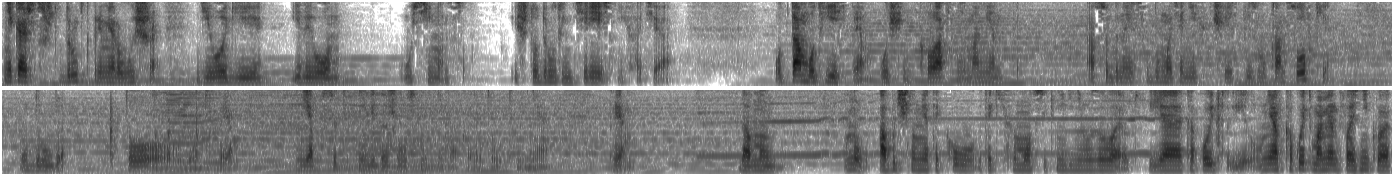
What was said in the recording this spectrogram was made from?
Мне кажется, что Друд, к примеру, выше диалогии Идеон у Симмонса. И что Друд интересней, хотя... Вот там вот есть прям очень классные моменты. Особенно если думать о них через призму концовки у Друда, то вот прям... Я после этой книги даже уснуть не мог. А это вот у меня прям давно ну, обычно у меня такого, таких эмоций книги не вызывают. Я какой-то, у меня в какой-то момент возникло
